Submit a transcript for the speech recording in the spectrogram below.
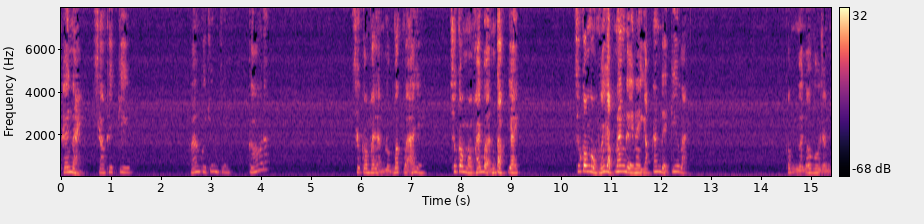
thế này sao thế kia phải không cô chú anh chị em có đó. Sao con phải làm lụng vất vả vậy? Sao con còn phải bệnh tật vậy? Sao con còn phải gặp năng đề này, gặp năng đề kia vậy? Có một người nói vui rằng,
